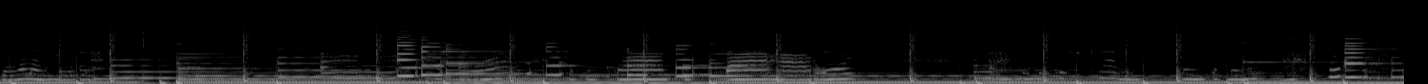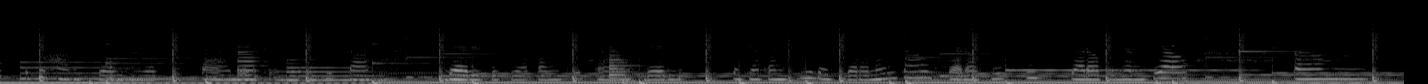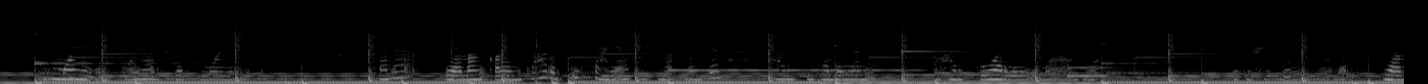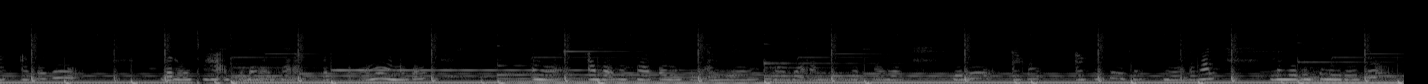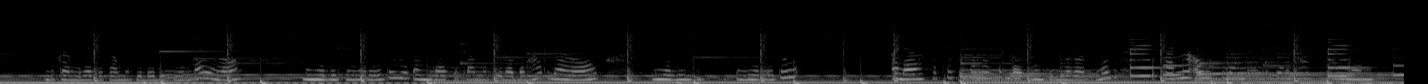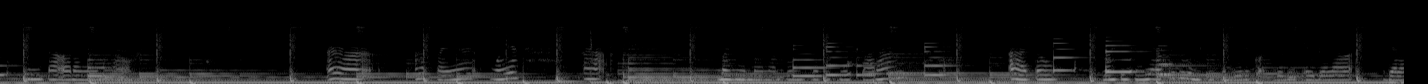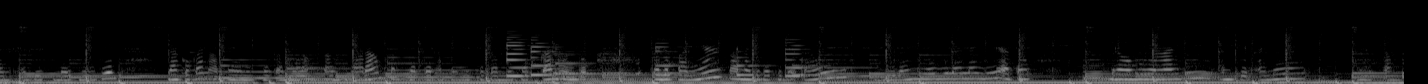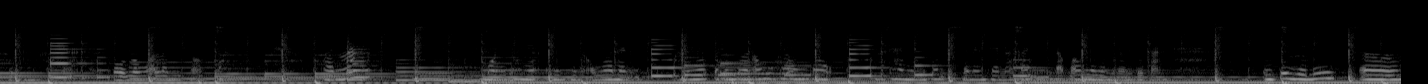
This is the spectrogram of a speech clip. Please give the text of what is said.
single dan ya emang kalau nikah harus pisah ya pisah. Maksudnya harus pisah dengan harus keluar dari rumah orang tua. Itu kayaknya dan ya aku sih berusaha sih dengan cara aku seperti ini. Yang mungkin eh, ada sesuatu yang bisa diambil pelajaran buat kalian jadi aku aku sih bisa mengatakan menjadi sendiri itu bukan berarti kamu tidak dicintai loh menjadi sendiri itu bukan berarti kamu tidak berharga loh. Menjadi sendiri itu adalah keputusan yang terbaik mungkin menurutmu karena Allah sudah mengistirahatkan dan cinta orang yang salah uh, apa ya pokoknya uh, bagaimanapun statusnya sekarang uh, atau masih sendiri aku juga masih sendiri kok. Jadi ya udahlah jalan aja sebaik mungkin. Lakukan apa yang bisa kamu lakukan sekarang persiapkan apa yang bisa kamu siapkan untuk ke depannya karena kita tidak tahu bulan dua bulan lagi atau berapa bulan lagi mungkin ada yang datang ke rumah. Allah alam karena semua itu hanya rencana Allah dan hanya ketentuan Allah yang tahu. Kita hanya bisa merencanakan tetap Allah yang menentukan. Itu jadi um,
